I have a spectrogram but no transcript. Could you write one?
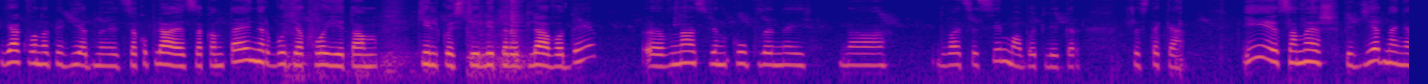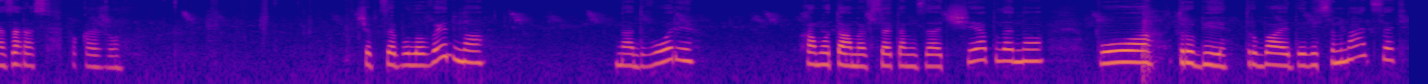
Як воно під'єднується, купляється контейнер будь-якої там кількості літрів для води. Е, В нас він куплений на 27, мабуть, літр, щось таке. І саме ж під'єднання зараз покажу. Щоб це було видно на дворі. Хамотами все там зачеплено. По трубі труба йде 18,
